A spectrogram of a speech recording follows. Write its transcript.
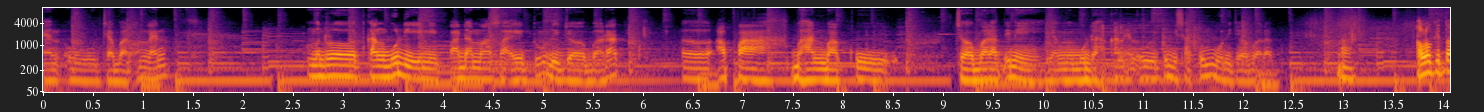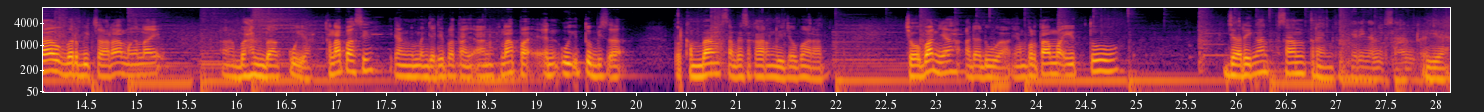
eh, NU Jabar Online. Menurut Kang Budi ini pada masa itu di Jawa Barat uh, apa bahan baku Jawa Barat ini yang memudahkan NU itu bisa tumbuh di Jawa Barat? Nah, kalau kita berbicara mengenai Eh, bahan baku ya. Kenapa sih yang menjadi pertanyaan? Kenapa NU itu bisa berkembang sampai sekarang di Jawa Barat? Jawabannya ada dua. Yang pertama itu jaringan pesantren. Jaringan pesantren. Iya.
